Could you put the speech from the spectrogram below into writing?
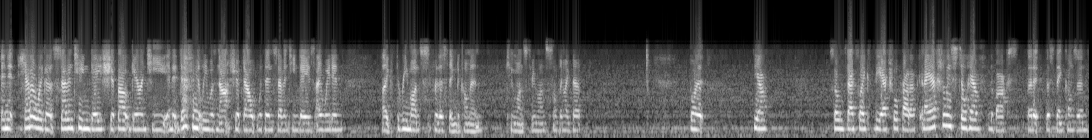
And it had a, like a 17 day ship out guarantee, and it definitely was not shipped out within 17 days. I waited like three months for this thing to come in. Two months, three months, something like that. But, yeah. So that's like the actual product. And I actually still have the box that it this thing comes in.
